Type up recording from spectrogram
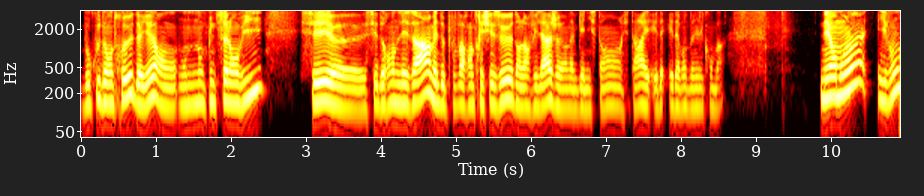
Beaucoup d'entre eux, d'ailleurs, n'ont qu'une seule envie, euh, c'est de rendre les armes et de pouvoir rentrer chez eux dans leur village en Afghanistan, etc., et, d'abandonner le combat. Néanmoins, ils vont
